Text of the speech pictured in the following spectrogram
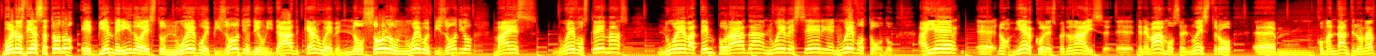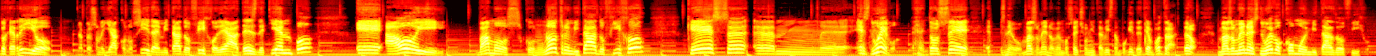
Buenos días a todos y bienvenido a este nuevo episodio de Unidad K9. No solo un nuevo episodio, más nuevos temas, nueva temporada, nueva serie, nuevo todo. Ayer, eh, no, miércoles, perdonáis, eh, teníamos el nuestro eh, comandante Leonardo Carrillo, una persona ya conocida, invitado fijo ya desde tiempo, y a hoy vamos con un otro invitado fijo que es, um, es nuevo. Entonces, es nuevo, más o menos, hemos hecho una entrevista un poquito de tiempo atrás, pero más o menos es nuevo como invitado fijo.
